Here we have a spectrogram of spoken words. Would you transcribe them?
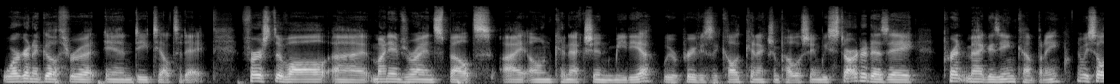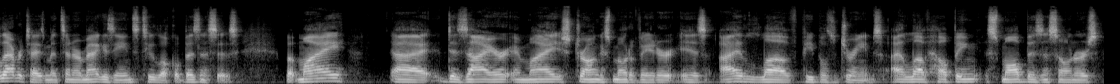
we're going to go through it in detail today. First of all, uh, my name is Ryan Spelts. I own Connection Media. We were previously called Connection Publishing. We started as a print magazine company and we sold advertisements in our magazines to local businesses. But my uh, desire and my strongest motivator is I love people's dreams. I love helping small business owners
